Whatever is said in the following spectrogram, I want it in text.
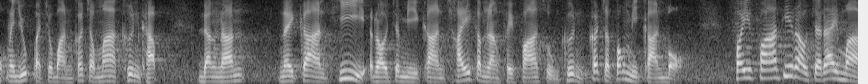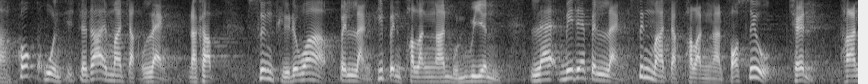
กในยุคปัจจุบันก็จะมากขึ้นครับ ดังนั้นในการที่เราจะมีการใช้กำลังไฟฟ้าสูงขึ้น ก็จะต้องมีการบอก ไฟฟ้าที่เราจะได้มาก็ควรที่จะได้มาจากแหล่งนะครับ ซึ่งถือได้ว่าเป็นแหล่งที่เป็นพลังงานหมุนเวียน และไม่ได้เป็นแหล่งซึ่งมาจากพลังงานฟอสซิล เช่นถ่าน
